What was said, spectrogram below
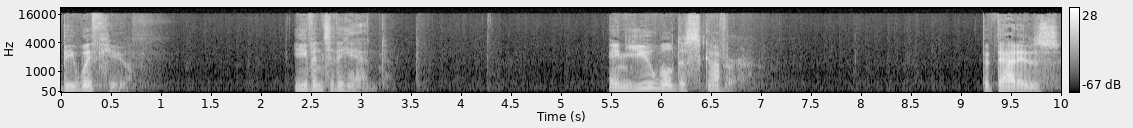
be with you, even to the end and you will discover that that is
